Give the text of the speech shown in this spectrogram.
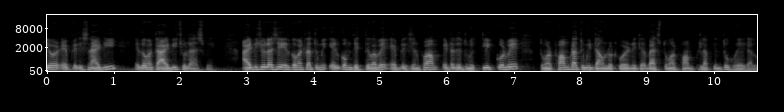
এওর অ্যাপ্লিকেশন আইডি এরকম একটা আইডি চলে আসবে। আইডি চলে আসে, এরকম একটা তুমি এরকম দেখতে পাবে অ্যাপ্লিকেশন ফর্ম এটাতে তুমি ক্লিক করবে, তোমার ফর্মটা তুমি ডাউনলোড করে নিতে, ব্যাস তোমার ফর্ম ফিল আপ কিন্তু হয়ে গেল।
